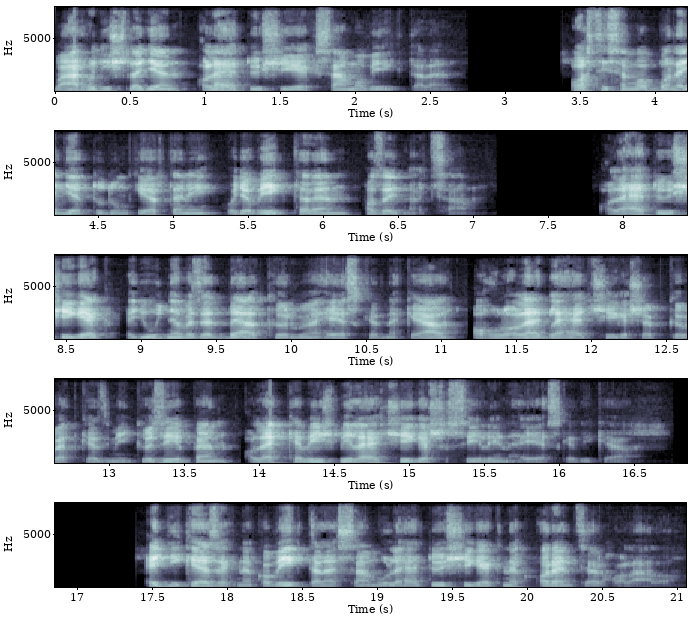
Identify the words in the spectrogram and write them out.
Bárhogy is legyen, a lehetőségek száma végtelen. Azt hiszem abban egyet tudunk érteni, hogy a végtelen az egy nagy szám. A lehetőségek egy úgynevezett belkörben helyezkednek el, ahol a leglehetségesebb következmény középen, a legkevésbé lehetséges a szélén helyezkedik el. Egyik ezeknek a végtelen számú lehetőségeknek a rendszer halála.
